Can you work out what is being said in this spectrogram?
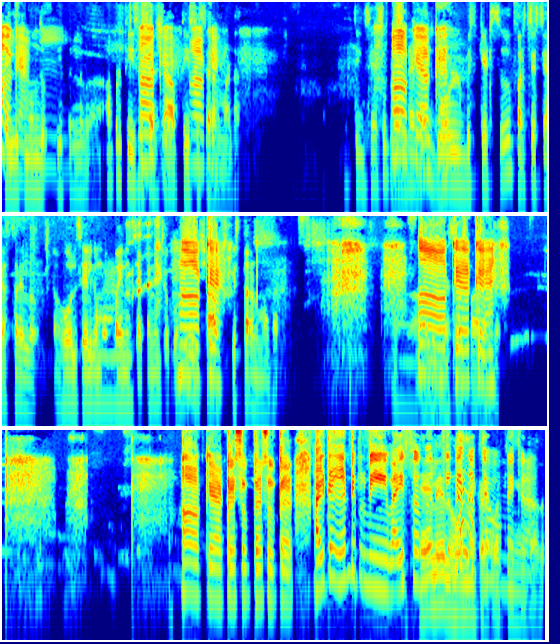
పెళ్ళికి ముందు ఈ. పిల్ల అప్పుడు షాప్ అనమాట తీసేసి ఇప్పుడు ఏంటంటే గోల్డ్ బిస్కెట్స్ పర్చేస్ చేస్తారు వీళ్ళు. హోల్సేల్గా ముంబై నుంచి ఎక్కడి నుంచో కొన్ని షాప్స్కి ఇస్తారనమాట okay okay. Okay okay. Super super. అయితే ఏంటి ఇప్పుడు మీ వైఫ్ లేదు హోమ్ మేకరా కాదు.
